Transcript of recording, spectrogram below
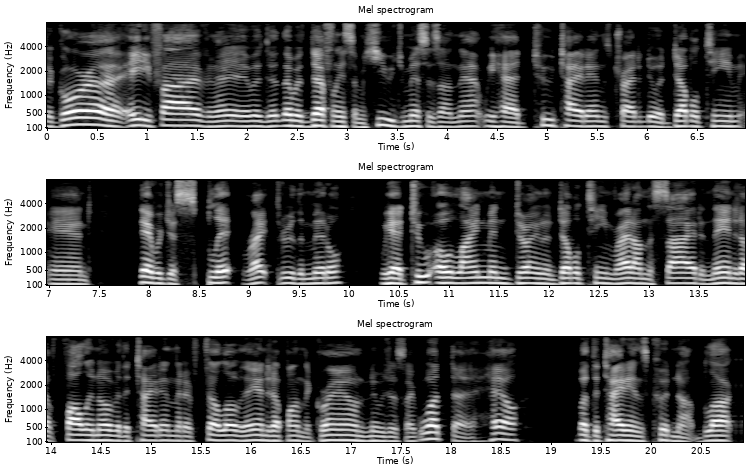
Deguara, 85, and it was, there was definitely some huge misses on that. We had two tight ends try to do a double team, and they were just split right through the middle. We had two O linemen doing a double team right on the side, and they ended up falling over the tight end that had fell over. They ended up on the ground, and it was just like, what the hell? But the tight ends could not block.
